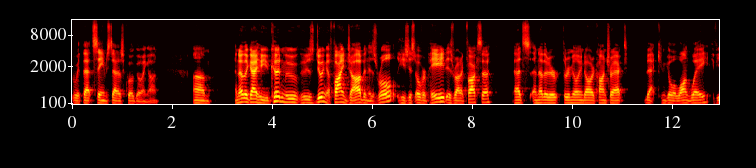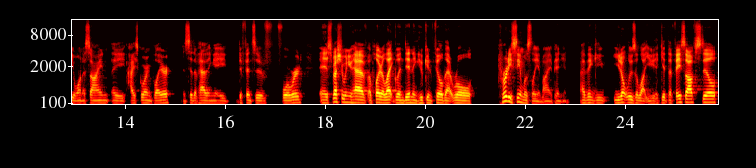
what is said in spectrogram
with that same status quo going on. Um, Another guy who you could move, who's doing a fine job in his role, he's just overpaid, is Radek Faksa. That's another $3 million contract that can go a long way if you want to sign a high scoring player instead of having a defensive forward. And especially when you have a player like Glendening who can fill that role pretty seamlessly, in my opinion. I think you you don't lose a lot. You get the face off still.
